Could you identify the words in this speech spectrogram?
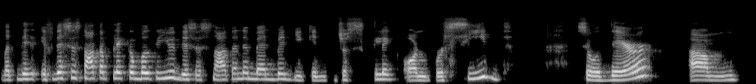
but th- if this is not applicable to you, this is not an amendment, you can just click on proceed. So there, um,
